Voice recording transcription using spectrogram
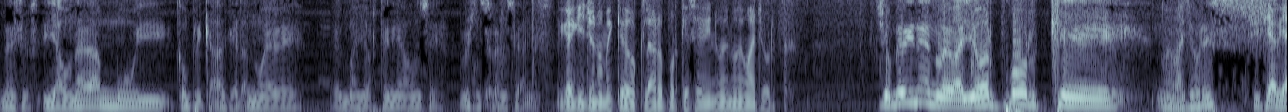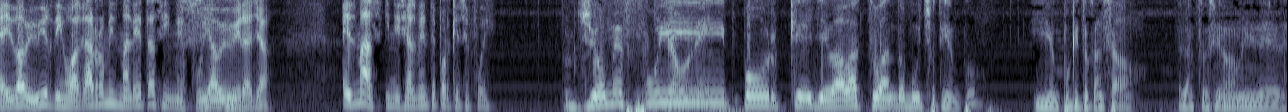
necios. Y a una edad muy complicada, que era nueve, el mayor tenía 11, Uy, 11, pero- 11 años. Oiga, Guillo, no me quedó claro por qué se vino de Nueva York. Yo me vine de Nueva York porque Nueva York es... Si se había ido a vivir, dijo, agarro mis maletas y me fui a Sí. vivir allá. Es más, inicialmente, ¿por qué se fue? Yo me fui porque llevaba actuando mucho tiempo y un poquito cansado de la actuación y de,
